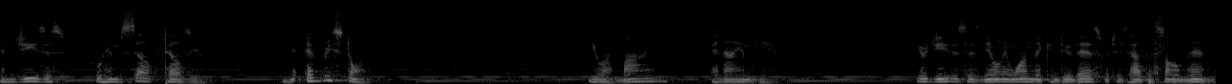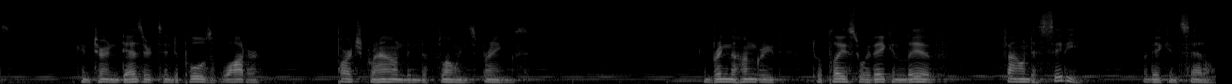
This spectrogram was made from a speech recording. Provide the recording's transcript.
and Jesus who himself tells you in every storm, You are mine, and I am here. Your Jesus is the only one that can do this, which is how the psalm ends. Can turn deserts into pools of water, parched ground into flowing springs. Can bring the hungry to a place where they can live, found a city where they can settle,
